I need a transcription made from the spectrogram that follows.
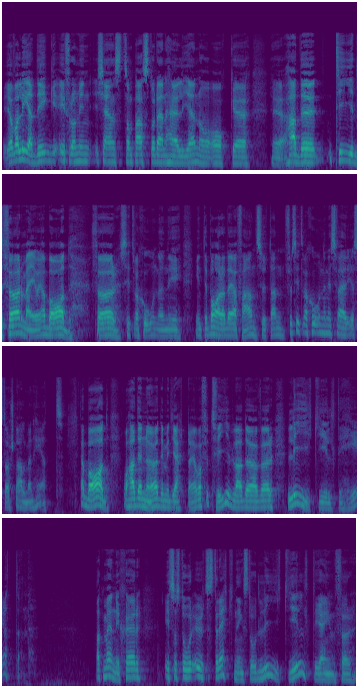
Jag var ledig ifrån min tjänst som pastor den helgen och, och eh, eh hade tid för mig och jag bad för situationen i, inte bara där jag fanns, utan för situationen i Sveriges största allmänhet. Jag bad och hade nöd i mitt hjärta. Jag var förtvivlad över likgiltigheten. Att människor i så stor utsträckning stod likgiltiga inför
